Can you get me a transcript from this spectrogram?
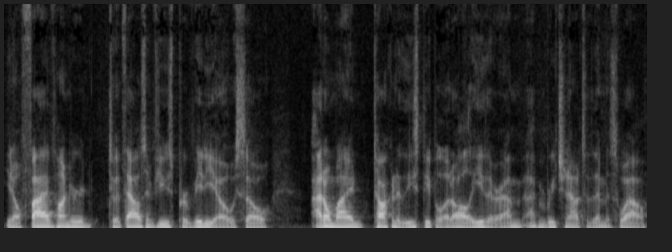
you know, 500 to a thousand views per video. So I don't mind talking to these people at all either. I'm I'm reaching out to them as well.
